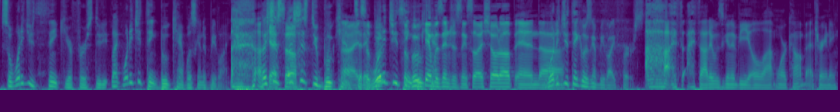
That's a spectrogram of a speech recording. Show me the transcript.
so, what did you think your first duty? Like, what did you think boot camp was going to be like? let's just so- let's just do boot camp right, today. so what did you so think? boot camp was interesting. So I showed up and uh, what did you think it was going to be like first? Ah, I, th- I thought it was going to be a lot more combat training,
